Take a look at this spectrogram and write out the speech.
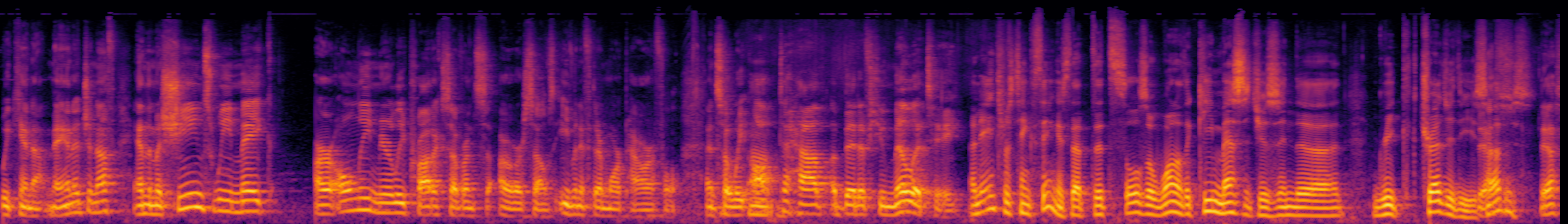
We cannot manage enough. And the machines we make are only merely products of, of ourselves, even if they're more powerful. And so we Hmm. ought to have a bit of humility. An interesting thing is that it's also one of the key messages in the Greek tragedies. huh? Yes.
